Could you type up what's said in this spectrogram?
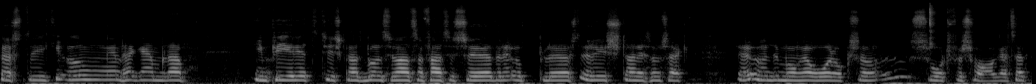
Österrike-Ungern, det här gamla imperiet, Tysklands bundsförvant som fanns i söder, är upplöst. Ryssland är som sagt eh, under många år också svårt försvagat. Så att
